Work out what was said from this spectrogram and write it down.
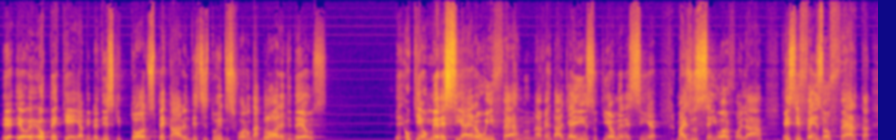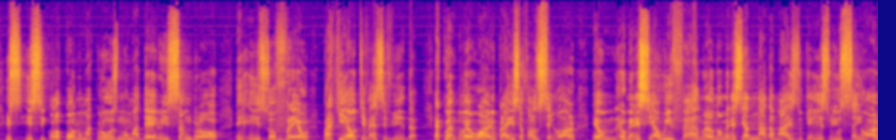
eu, eu, eu pequei. A Bíblia diz que todos pecaram e destituídos foram da glória de Deus. O que eu merecia era o inferno. Na verdade, é isso que eu merecia. Mas o Senhor foi lá e se fez oferta, e, e se colocou numa cruz, num madeiro, e sangrou, e, e sofreu, para que eu tivesse vida. É quando eu olho para isso, eu falo, Senhor, eu, eu merecia o inferno, eu não merecia nada mais do que isso, e o Senhor,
